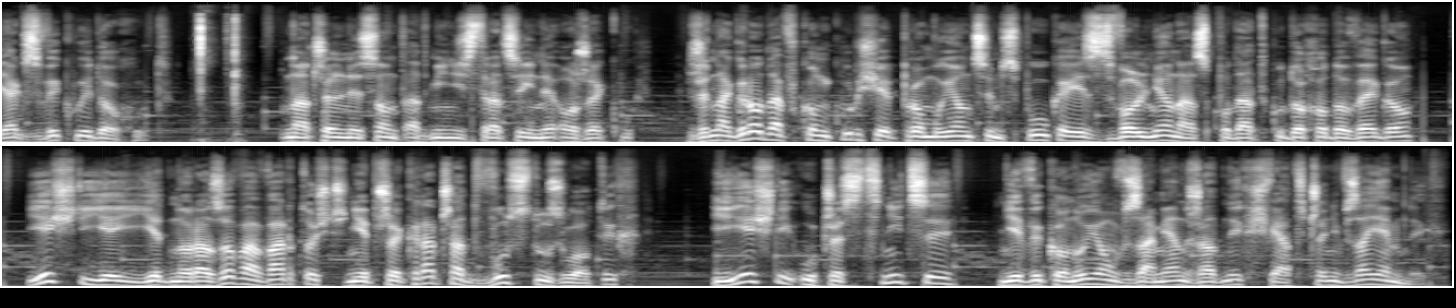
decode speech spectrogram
jak zwykły dochód. Naczelny Sąd Administracyjny orzekł, że nagroda w konkursie promującym spółkę jest zwolniona z podatku dochodowego, jeśli jej jednorazowa wartość nie przekracza 200 zł i jeśli uczestnicy nie wykonują w zamian żadnych świadczeń wzajemnych.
